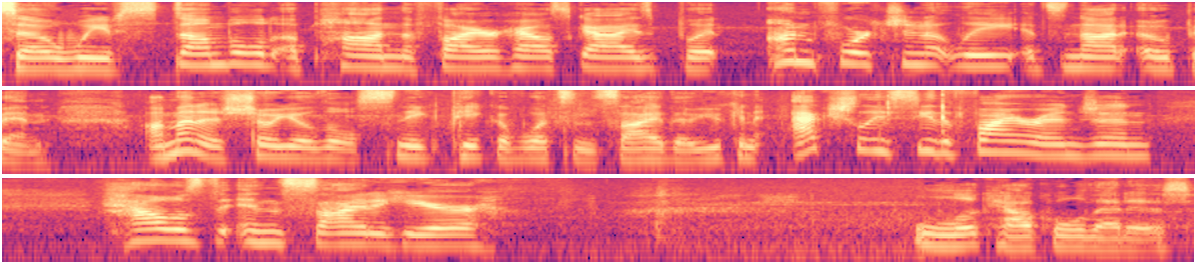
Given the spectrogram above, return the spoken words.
So we've stumbled upon the firehouse, guys, but unfortunately it's not open. I'm gonna show you a little sneak peek of what's inside though. You can actually see the fire engine housed inside of here. Look how cool that is.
